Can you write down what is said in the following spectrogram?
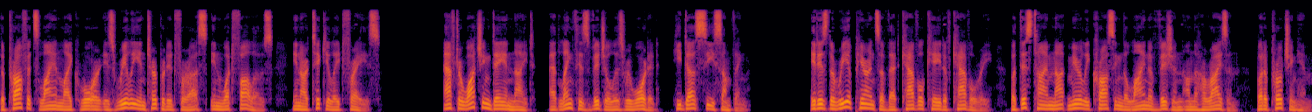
the prophet's lion-like roar is really interpreted for us in what follows, in articulate phrase. After watching day and night, at length his vigil is rewarded, he does see something. It is the reappearance of that cavalcade of cavalry, but this time not merely crossing the line of vision on the horizon, but approaching him.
